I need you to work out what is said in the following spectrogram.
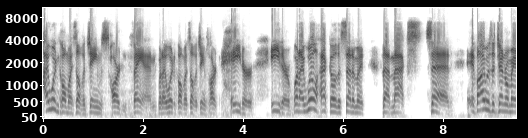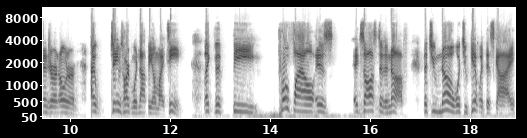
I wouldn't call myself a James Harden fan, but I wouldn't call myself a James Harden hater either. But I will echo the sentiment that Max said. If I was a general manager and owner, I James Harden would not be on my team. Like the the profile is exhausted enough that you know what you get with this guy,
